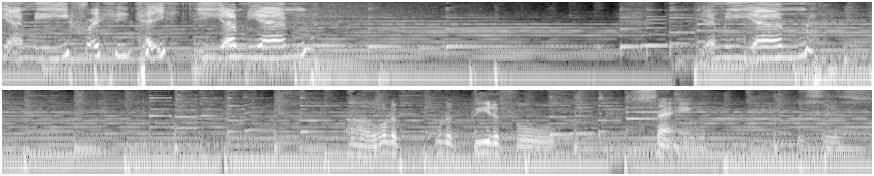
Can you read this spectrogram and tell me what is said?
Yummy, fresh and tasty. Yum, yum. Yummy, yum. Oh, what a what a beautiful setting this is.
